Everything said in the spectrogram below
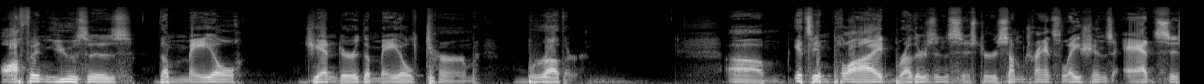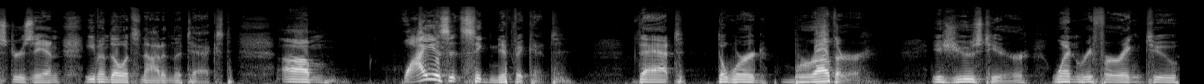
often uses the male gender, the male term, brother. Um, it's implied brothers and sisters. Some translations add sisters in, even though it's not in the text. Um, why is it significant that the word brother is used here when referring to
